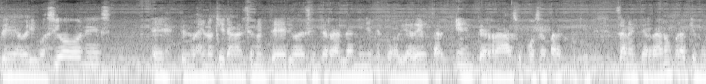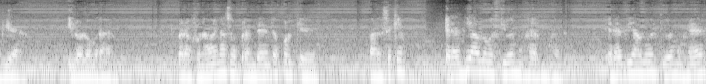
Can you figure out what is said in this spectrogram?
de averiguaciones. Este, imagino que irán al cementerio a desenterrar la niña que todavía debe estar enterrada su cosa para que, porque, o sea, la enterraron para que muriera y lo lograron. Pero fue una vaina sorprendente porque parece que era el diablo vestido de mujer, mujer. Era el diablo vestido de mujer.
